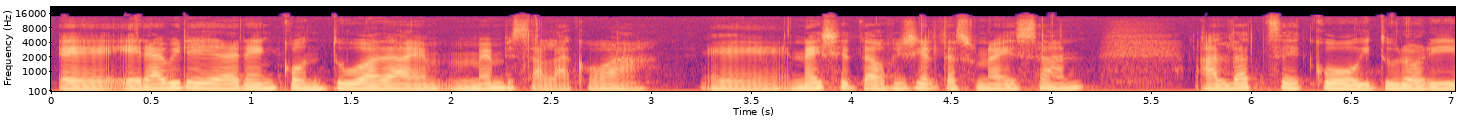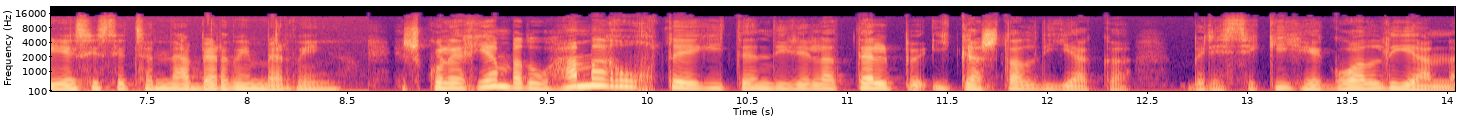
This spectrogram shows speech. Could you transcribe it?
e, erabileraren kontua da hemen bezalakoa. E, naiz eta ofizialtasuna izan, aldatzeko itur hori ezizetzen da berdin-berdin. Eskolegian badu hamar urte egiten direla telp ikastaldiak, bereziki hegoaldian,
